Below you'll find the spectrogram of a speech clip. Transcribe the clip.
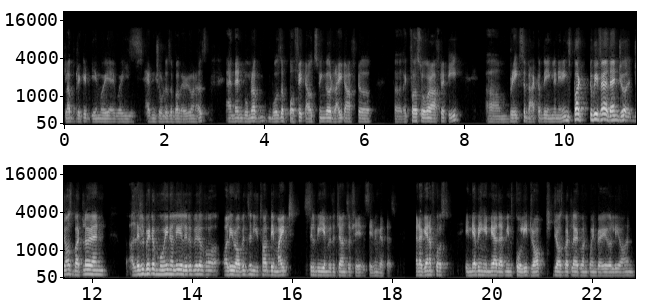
club cricket game where, where he's head and shoulders above everyone else and then Bumrah bowls a perfect outswinger right after, uh, like first over after tea, um, breaks the back of the England innings. But to be fair, then jo- Jos Buttler and a little bit of Moeen Ali, a little bit of uh, Ollie Robinson, you thought they might still be in with a chance of sh- saving that test. And again, of course, India being India, that means Kohli dropped Jos Buttler at one point very early on.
